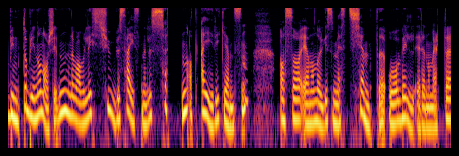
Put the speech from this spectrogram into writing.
begynt å bli noen år siden, det var vel i 2016 eller 2017 at Eirik Jensen, altså en av Norges mest kjente og velrenommerte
